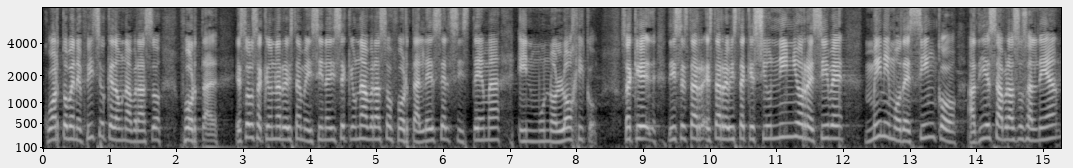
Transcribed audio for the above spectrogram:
Cuarto beneficio que da un abrazo, esto lo saqué de una revista de medicina, dice que un abrazo fortalece el sistema inmunológico. O sea que dice esta, esta revista que si un niño recibe mínimo de 5 a 10 abrazos al día,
